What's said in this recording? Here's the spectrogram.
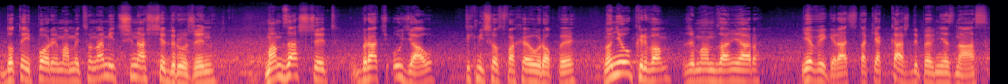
do tej pory mamy co najmniej 13 drużyn. Mam zaszczyt brać udział w tych Mistrzostwach Europy. No nie ukrywam, że mam zamiar je wygrać, tak jak każdy pewnie z nas.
